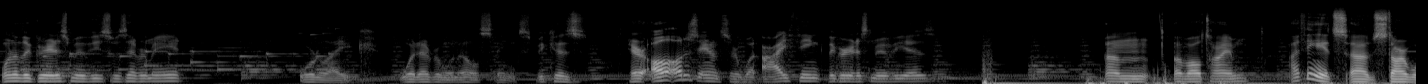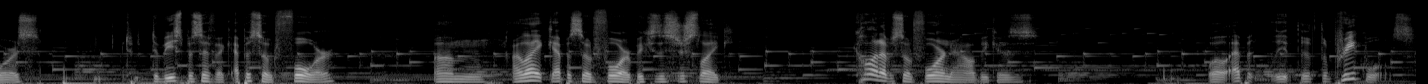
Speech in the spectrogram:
one of the greatest movies was ever made, or like what everyone else thinks? Because here, I'll I'll just answer what I think the greatest movie is. Um, of all time, I think it's uh, Star Wars. To, to be specific, Episode Four. Um, I like Episode Four because it's just like call it Episode Four now because well, epi- the, the, the prequels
